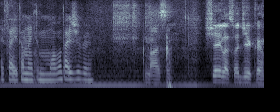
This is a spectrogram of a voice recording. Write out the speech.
Esse aí também tenho uma vontade de ver. Massa. Sheila, sua dica.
